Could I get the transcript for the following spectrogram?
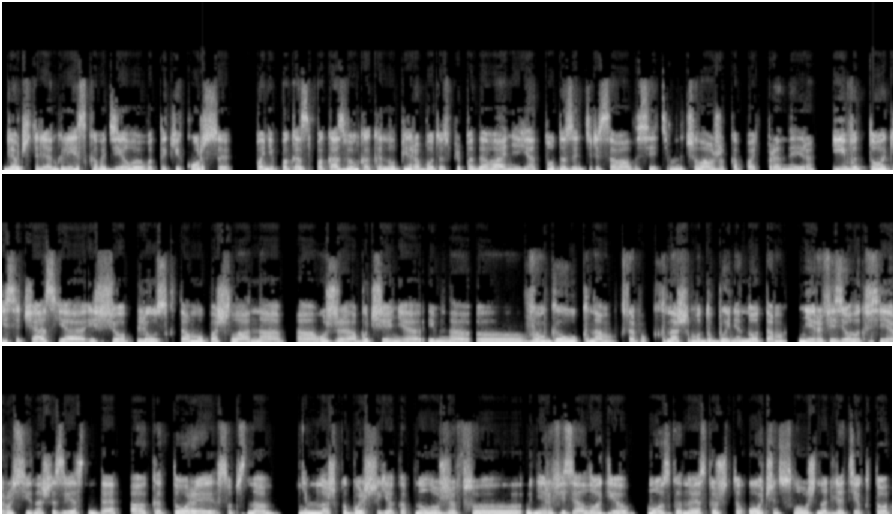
для учителей английского делаю вот такие курсы, показываем, как НЛП работает в преподавании. Я оттуда заинтересовалась этим, начала уже копать про нейро. И в итоге сейчас я еще плюс к тому пошла на а, уже обучение именно э, в МГУ к нам, к, к нашему Дубынину, там нейрофизиолог всея Руси наш известный, да, а, который, собственно, немножко больше я копнула уже в э, нейрофизиологию мозга, но я скажу, что очень сложно для тех, кто,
